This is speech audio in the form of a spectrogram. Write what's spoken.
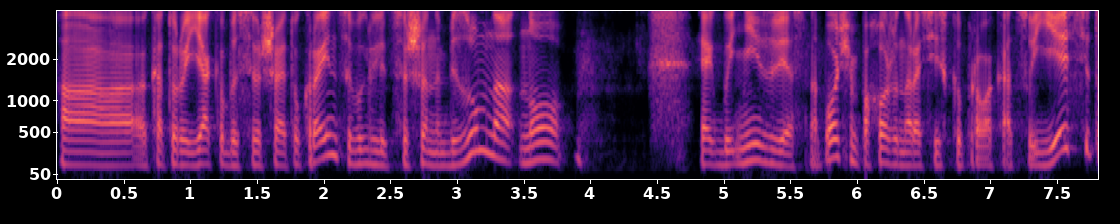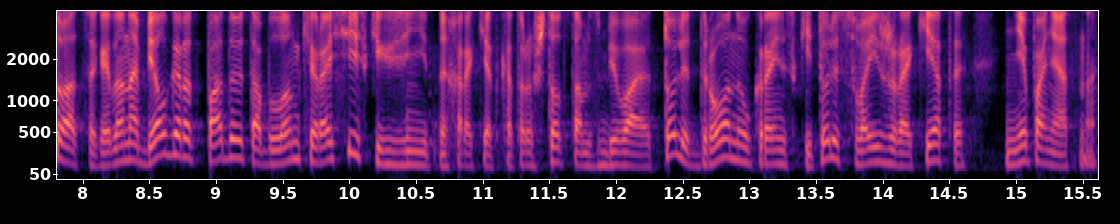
которые якобы совершают украинцы, выглядит совершенно безумно, но как бы неизвестно. Очень похоже на российскую провокацию. Есть ситуация, когда на Белгород падают обломки российских зенитных ракет, которые что-то там сбивают. То ли дроны украинские, то ли свои же ракеты. Непонятно.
